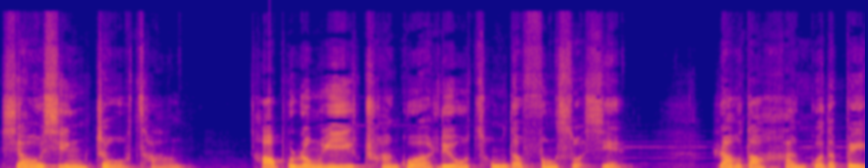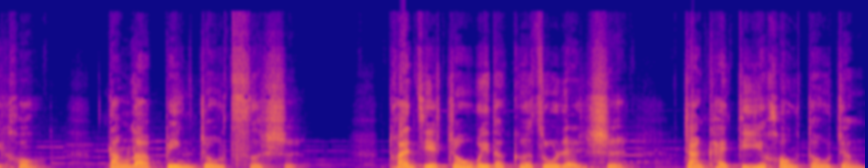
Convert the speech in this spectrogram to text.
萧行骤藏，好不容易穿过刘聪的封锁线，绕到汉国的背后，当了并州刺史，团结周围的各族人士，展开敌后斗争。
